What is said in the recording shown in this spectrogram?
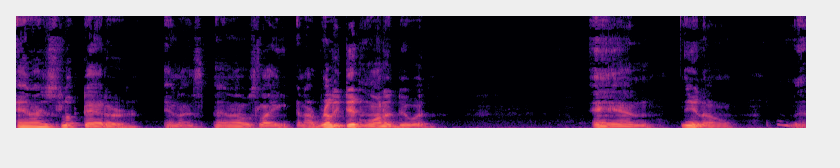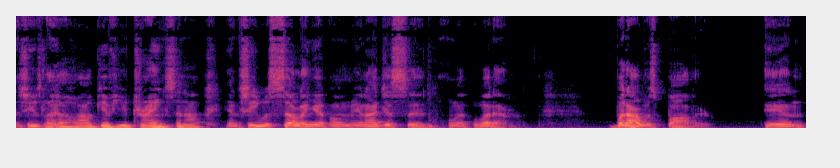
And I just looked at her and I, and I was like, and I really didn't want to do it. And, you know, she was like, oh, I'll give you drinks. And, I'll, and she was selling it on me. And I just said, what, whatever. But I was bothered. And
